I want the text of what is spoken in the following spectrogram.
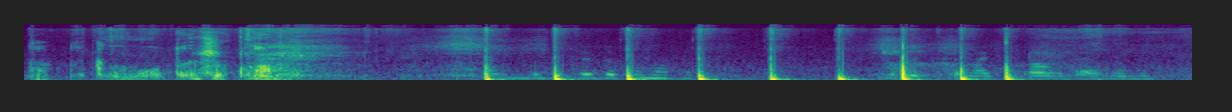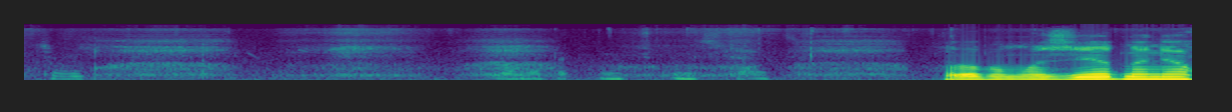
Так, так, моточок нам. Це допомога. Тримати правда, робить чоловік. Воно так не не справиться. Робимо з'єднання.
